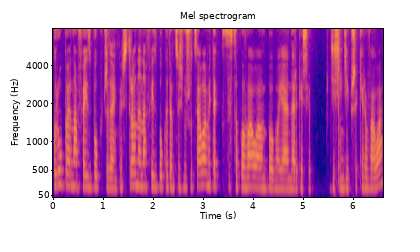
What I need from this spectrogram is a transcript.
grupę na Facebooku, czy tam jakąś stronę na Facebooku, tam coś wyrzucałam i tak zastopowałam, bo moja energia się gdzieś indziej przekierowała.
